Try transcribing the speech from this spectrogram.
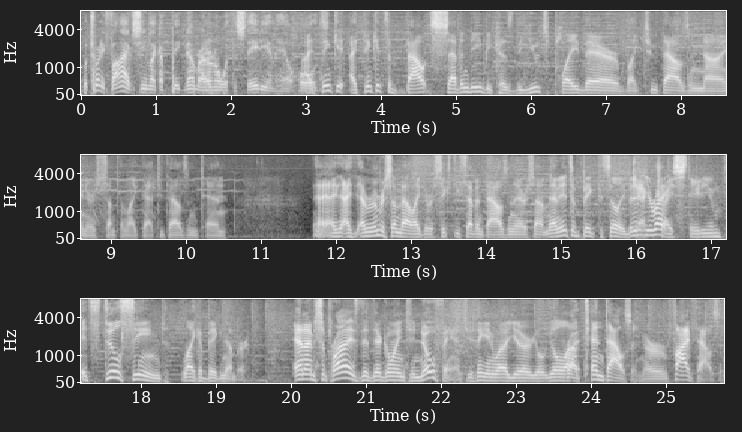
Well, 25 seemed like a big number. I don't know what the stadium holds. I think it. I think it's about 70 because the Utes played there like 2009 or something like that, 2010. I, I, I remember something about like there were 67,000 there or something. I mean, it's a big facility, but Jack you're right. Trice Stadium. It still seemed like a big number. And I'm surprised that they're going to no fans. You're thinking, well, you're, you'll, you'll allow Right. 10,000 or 5,000.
